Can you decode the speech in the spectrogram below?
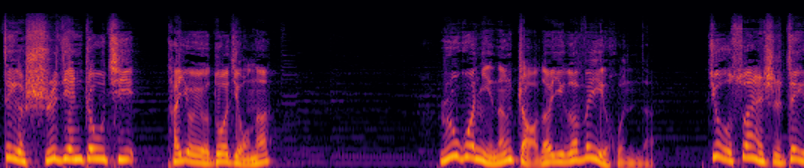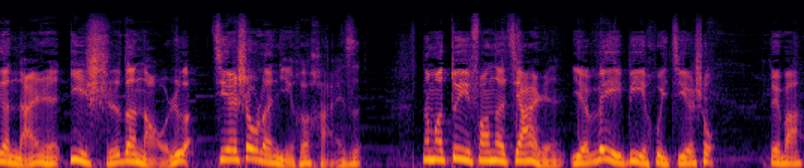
这个时间周期它又有多久呢？如果你能找到一个未婚的，就算是这个男人一时的脑热接受了你和孩子，那么对方的家人也未必会接受，对吧？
